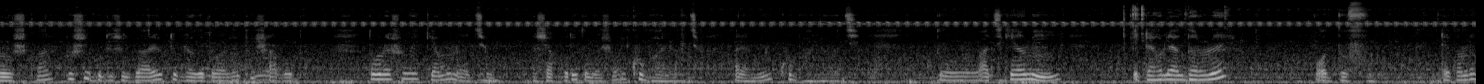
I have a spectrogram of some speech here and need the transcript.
নমস্কার খুশি কুটির শিল্পী আরেকটি ব্লগে তোমাদেরকে স্বাগত। তোমরা সবাই কেমন আছো? আশা করি তোমরা সবাই খুব ভালো আছো আর আমিও খুব ভালো আছি। তো আজকে আমি, এটা হলো এক ধরনের পদ্ম ফুল। এটাকে আমরা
